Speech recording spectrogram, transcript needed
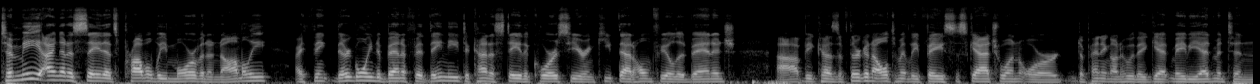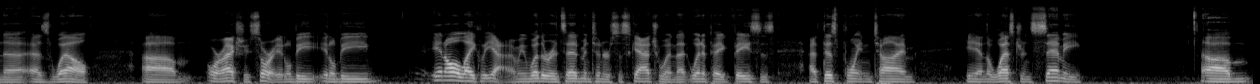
to me, I'm going to say that's probably more of an anomaly. I think they're going to benefit. They need to kind of stay the course here and keep that home field advantage. Uh, because if they're going to ultimately face Saskatchewan or depending on who they get, maybe Edmonton uh, as well, um, or actually, sorry, it'll be it'll be in all likely, yeah. I mean, whether it's Edmonton or Saskatchewan that Winnipeg faces at this point in time in the Western Semi, um,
